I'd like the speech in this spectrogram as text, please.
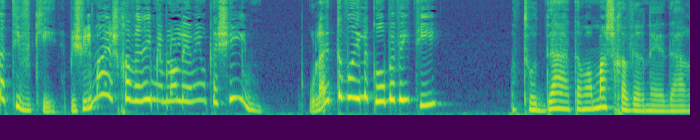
נא תבכי, בשביל מה יש חברים אם לא לימים קשים? אולי תבואי לגור בביתי. תודה, אתה ממש חבר נהדר,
